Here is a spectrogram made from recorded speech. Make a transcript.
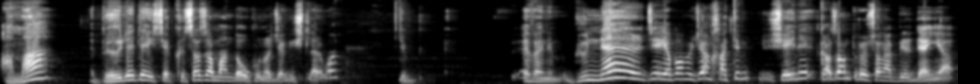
Ama e, böyle de kısa zamanda okunacak işler var. E, Efendim günlerce yapamayacağın hatim şeyini kazandırıyor sana birden ya.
